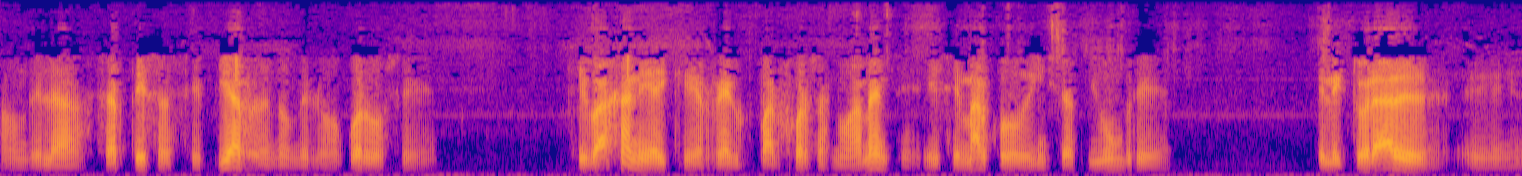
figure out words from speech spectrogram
a donde las certezas se pierden, donde los acuerdos se, se bajan y hay que reagrupar fuerzas nuevamente. Ese marco de incertidumbre electoral eh,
